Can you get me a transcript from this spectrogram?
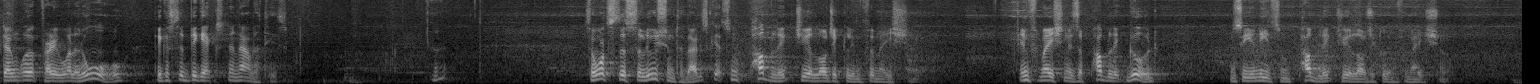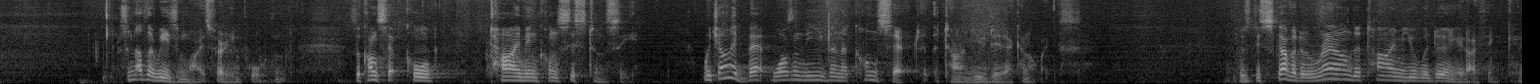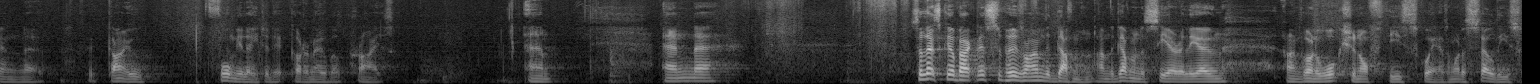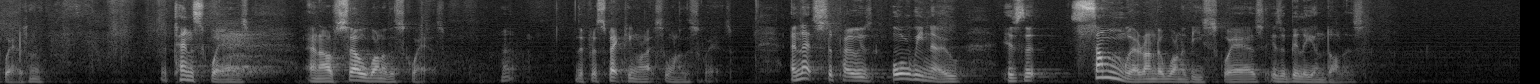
don't work very well at all because of big externalities. Right? So what's the solution to that? Is get some public geological information. Information is a public good, and so you need some public geological information. There's another reason why it's very important. It's a concept called time inconsistency, which I bet wasn't even a concept at the time you did economics. It was discovered around the time you were doing it, I think, and uh, the guy who formulated it got a Nobel Prize. Um, and uh, so let's go back. Let's suppose I'm the government. I'm the government of Sierra Leone. I'm going to auction off these squares. I'm going to sell these squares. Hmm. 10 squares, and I'll sell one of the squares. Hmm. The prospecting rights are one of the squares. And let's suppose all we know is that somewhere under one of these squares is a billion dollars.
